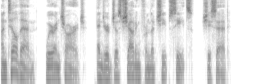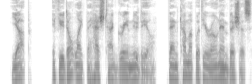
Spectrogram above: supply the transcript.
Until then, we're in charge, and you're just shouting from the cheap seats, she said. Yup. If you don't like the hashtag Green New Deal, then come up with your own ambitious,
